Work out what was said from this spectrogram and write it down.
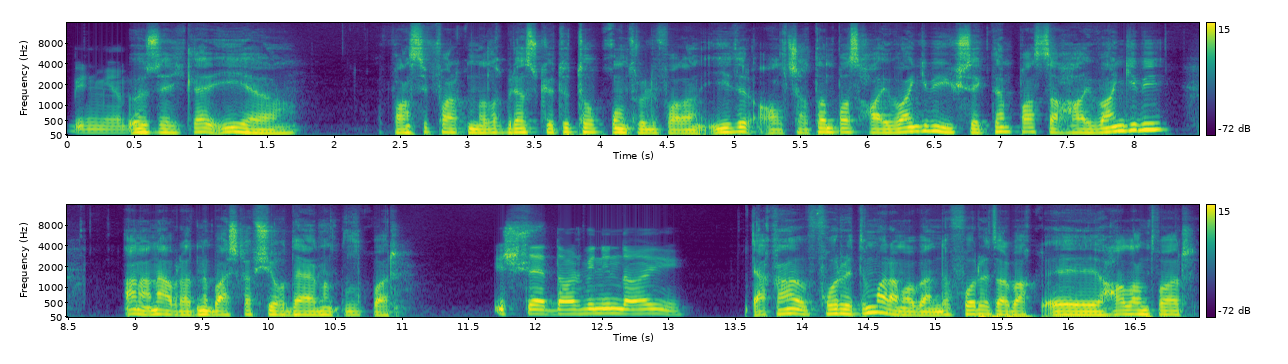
Bilmiyorum. Özellikler iyi ya. Ofansif farkındalık biraz kötü top kontrolü falan iyidir. Alçaktan pas hayvan gibi yüksekten pas da hayvan gibi. Ananı avradını başka bir şey yok dayanıklılık var. İşte Darwin'in daha iyi. Ya kanka forvetim var ama bende. Forvet var bak e, Haaland var.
